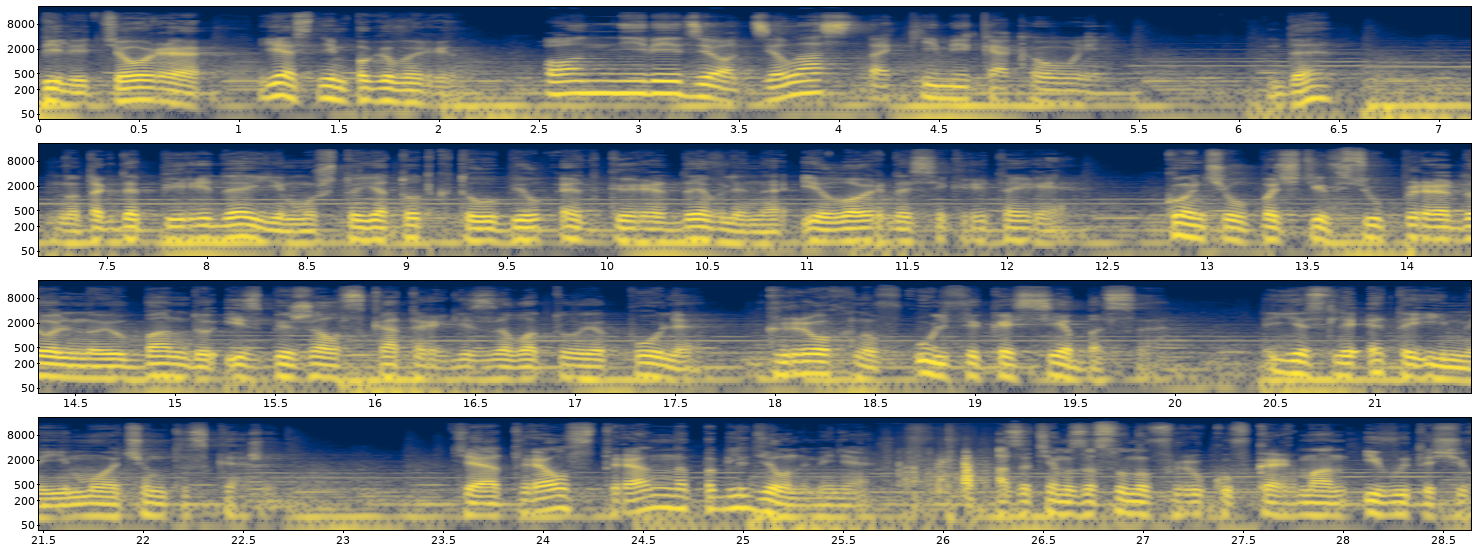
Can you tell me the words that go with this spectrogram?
Билетера. Я с ним поговорю. Он не ведет дела с такими, как вы. Да? Но тогда передай ему, что я тот, кто убил Эдгара Девлина и лорда-секретаря. Кончил почти всю продольную банду и сбежал с каторги Золотое Поле, грохнув Ульфика Себаса, если это имя ему о чем-то скажет. Театрал странно поглядел на меня, а затем, засунув руку в карман и вытащив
